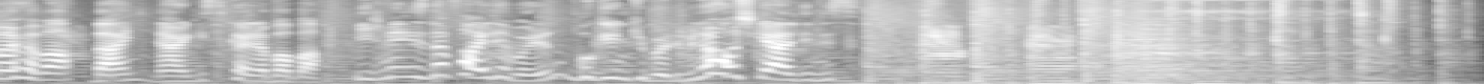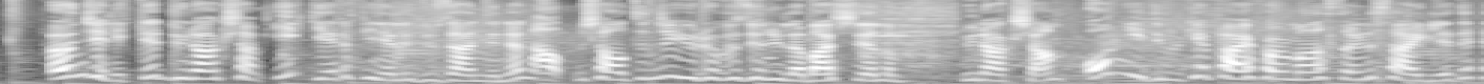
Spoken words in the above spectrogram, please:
merhaba, ben Nergis Karababa. Bilmenizde fayda varın, bugünkü bölümüne hoş geldiniz. Öncelikle dün akşam ilk yarı finali düzenlenen 66. Eurovision ile başlayalım. Dün akşam 17 ülke performanslarını sergiledi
